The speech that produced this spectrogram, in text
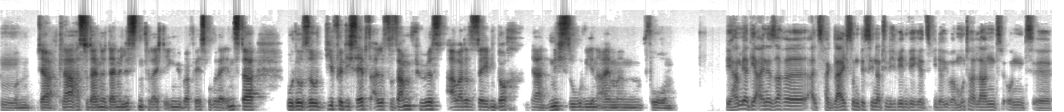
Mhm. Und ja, klar hast du deine, deine Listen vielleicht irgendwie über Facebook oder Insta wo du so dir für dich selbst alles zusammenführst, aber das ist ja eben doch ja nicht so wie in einem Forum. Wir haben ja die eine Sache als Vergleich so ein bisschen, natürlich reden wir jetzt wieder über Mutterland und äh,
